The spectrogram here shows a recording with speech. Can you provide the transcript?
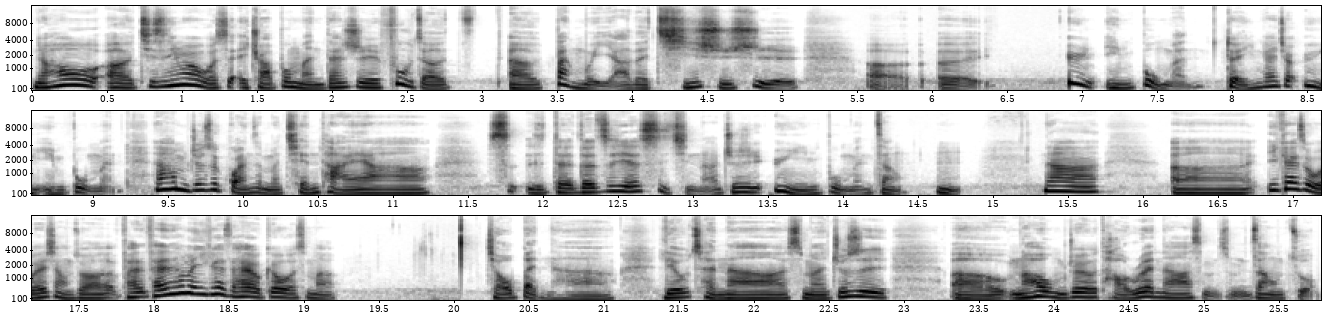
然后呃，其实因为我是 HR 部门，但是负责呃办尾牙的其实是呃呃运营部门，对，应该叫运营部门。那他们就是管什么前台啊，是的的这些事情啊，就是运营部门这样。嗯，那呃一开始我也想说，反反正他们一开始还有给我什么。脚本啊、流程啊什么，就是呃，然后我们就有讨论啊，什么什么这样做。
